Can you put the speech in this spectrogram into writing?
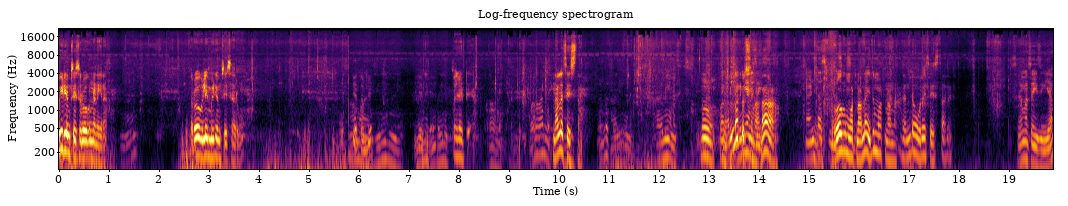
மீடியம் சைஸ் ரோகுன்னு நினைக்கிறேன். ரோகுலேயே மீடியம் சைஸாக இருக்கும். பைலட்டு நல்ல சைஸ் தான். நல்ல பெருசுண்ணா ரோகு மாட்டினானா இது மாட்டினானா ரெண்டும் ஒரே சைஸ் தான் இருக்கு சேம சைஸுங்கய்யா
